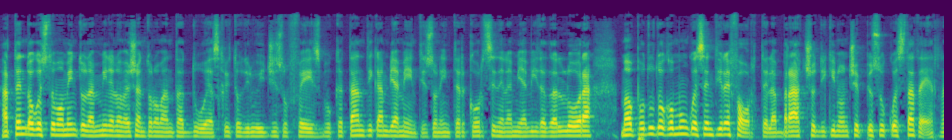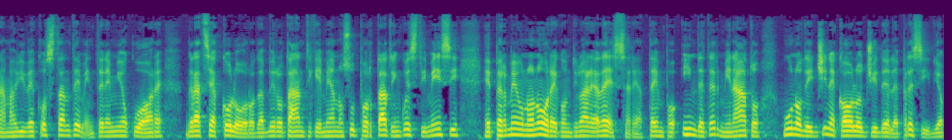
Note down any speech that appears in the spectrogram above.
Attendo questo momento dal 1992, ha scritto Di Luigi su Facebook. Tanti cambiamenti sono intercorsi nella mia vita da allora, ma ho potuto comunque sentire forte l'abbraccio di chi non c'è più su questa terra, ma vive costantemente nel mio cuore. Grazie a coloro, davvero tanti, che mi hanno supportato in questi mesi e per me è un onore continuare continuare ad essere a tempo indeterminato uno dei ginecologi del presidio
